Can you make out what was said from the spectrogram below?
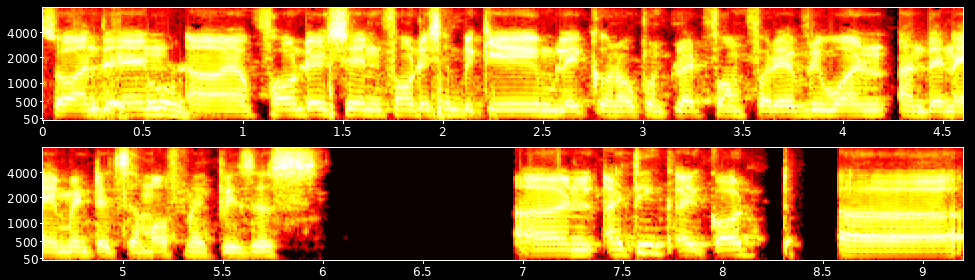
So and then uh, foundation foundation became like an open platform for everyone, and then I minted some of my pieces, and I think I got uh,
